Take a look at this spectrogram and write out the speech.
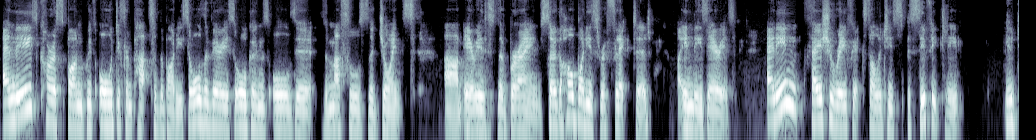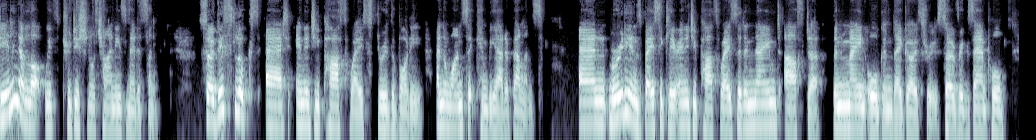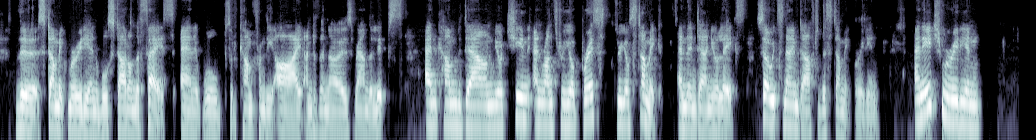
And these correspond with all different parts of the body. So, all the various organs, all the, the muscles, the joints, um, areas the brain. So, the whole body is reflected in these areas. And in facial reflexology specifically, you're dealing a lot with traditional Chinese medicine. So, this looks at energy pathways through the body and the ones that can be out of balance. And meridians basically are energy pathways that are named after the main organ they go through. So, for example, the stomach meridian will start on the face and it will sort of come from the eye, under the nose, around the lips, and come down your chin and run through your breast, through your stomach, and then down your legs. So, it's named after the stomach meridian. And each meridian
